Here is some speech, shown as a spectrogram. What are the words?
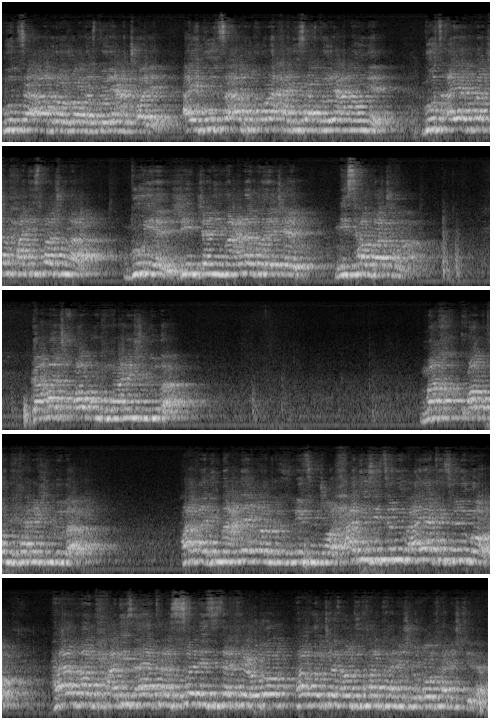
بوتسا أبرو جونا ستوري عن شوالي أي بوتسا أبرو قرى حديثة ستوري عن باتشون حديث باتشونا دوية جين جاني معنى بريجل مثال باتشونا قامت قوة انتهاني شدودا مخ قوة انتهاني شدودا هذا دي معنى يقول بسمي في حديث يتلوب آيات يتلوب. هذا بحديث آيات السؤال يزيدك عضو هذا كان أرجو هل كان يشتغل كان يشتغل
